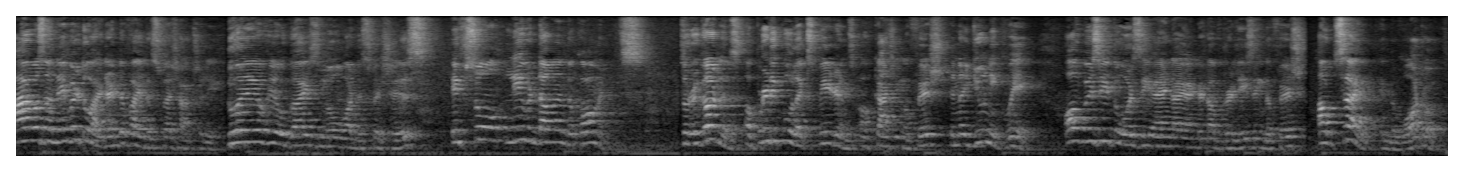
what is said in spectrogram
I was unable to identify this fish actually. Do any of you guys know what this fish is? If so, leave it down in the comments. So regardless, a pretty cool experience of catching a fish in a unique way. Obviously towards the end I ended up releasing the fish outside in the water.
